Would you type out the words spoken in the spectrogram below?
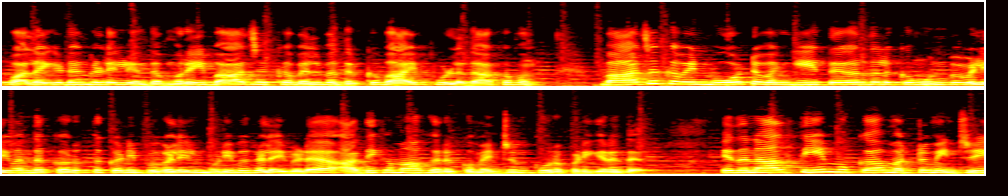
பல இடங்களில் இந்த முறை பாஜக வெல்வதற்கு வாய்ப்பு உள்ளதாகவும் பாஜகவின் ஓட்டு வங்கி தேர்தலுக்கு முன்பு வெளிவந்த கருத்து கணிப்புகளின் முடிவுகளை விட அதிகமாக இருக்கும் என்றும் கூறப்படுகிறது. இதனால் திமுக மட்டுமின்றி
